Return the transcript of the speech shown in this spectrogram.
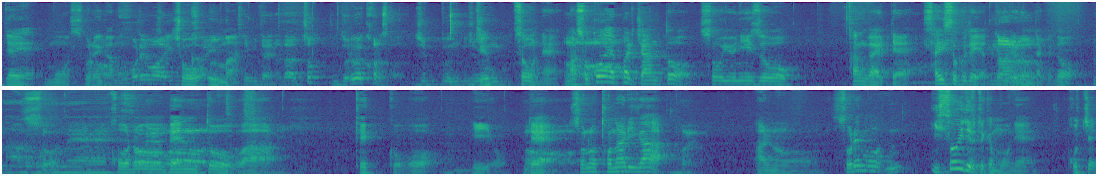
でもうそれがもあこれはう超うまい。一回行ってみたいな。だからちょっとどれぐらいかかるんですか？10分。じ15ゅそうね。まあそこはやっぱりちゃんとそういうニーズを考えて最速でやってくれるんだけどなるほどね。この弁当は結構いいよ。でその隣がはい。あのそれもん急いでる時はもうねこっちは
